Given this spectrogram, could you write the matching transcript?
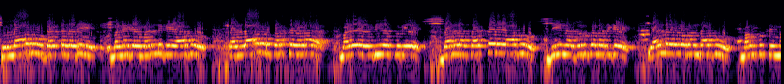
ಹುಲ್ಲಾರು ಬೆಟ್ಟದಡಿ, ಮನೆಗೆ ಮಲ್ಲಿಗೆಯಾಗು ಕಲ್ಲಾರು ಕಷ್ಟಗಳ ಮಳೆಯ ಹಿಡಿಯ ಸುರಿಯೇ ಬೆಲ್ಲ ಸಕ್ಕರೆಯಾಗು ದೀನ ದುರ್ಬಲರಿಗೆ ಎಲ್ಲರೊಳಗೊಂದಾಗು ಮಂಕುತಿಮ್ಮ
